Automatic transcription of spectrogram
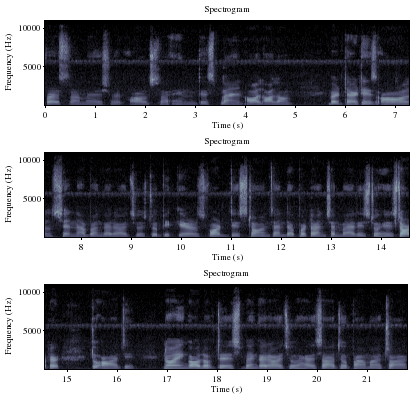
first Ramesh was also in this plan all along, but that is all Chinna Bangarraju to be cares for these stones and the potential marriage to his daughter to Adi. Knowing all of this, Bangarraju has Sadhu Bhama try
